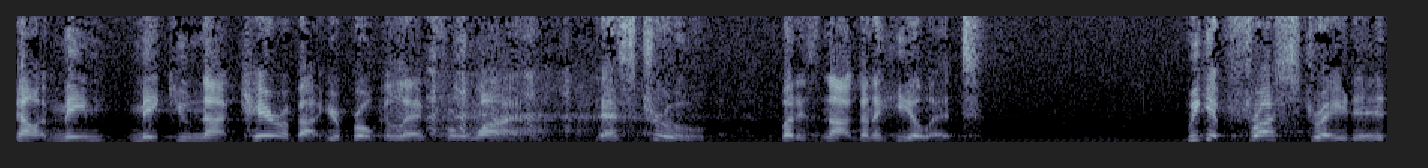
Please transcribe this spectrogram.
Now, it may make you not care about your broken leg for a while. That's true, but it's not going to heal it. We get frustrated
